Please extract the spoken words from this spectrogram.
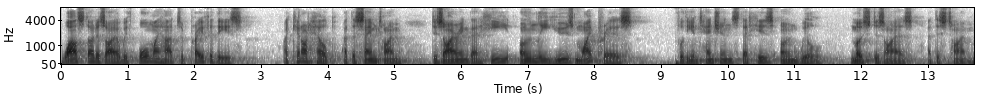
Whilst I desire with all my heart to pray for these, I cannot help at the same time desiring that He only use my prayers for the intentions that His own will most desires at this time.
